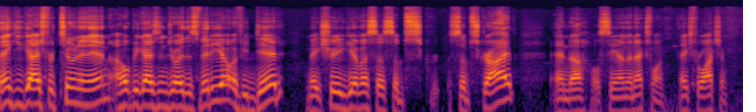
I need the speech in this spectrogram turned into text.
thank you guys for tuning in. I hope you guys enjoyed this video. If you did, make sure you give us a subscri subscribe, and uh, we'll see you on the next one. Thanks for watching.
